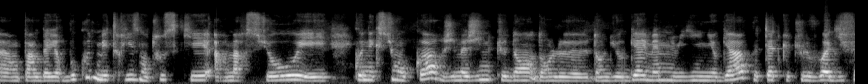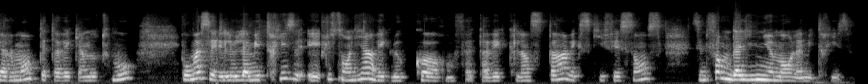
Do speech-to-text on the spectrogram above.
euh, on parle d'ailleurs beaucoup de maîtrise dans tout ce qui est arts martiaux et connexion au corps. J'imagine que dans, dans, le, dans le yoga et même le yin yoga, peut-être que tu le vois différemment, peut-être avec un autre mot. Pour moi, c'est la maîtrise est plus en lien avec le corps, en fait, avec l'instinct, avec ce qui fait sens. C'est une forme d'alignement, la maîtrise.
